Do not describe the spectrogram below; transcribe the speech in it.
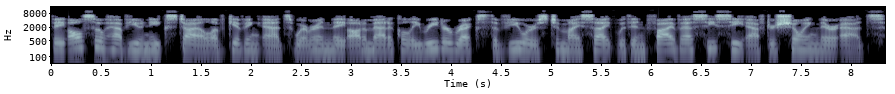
They also have unique style of giving ads wherein they automatically redirects the viewers to my site within 5 SEC after showing their ads.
